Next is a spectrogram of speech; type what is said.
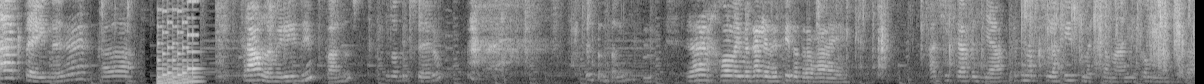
λάκτα είναι. Ε, καλά. Φράουλα μυρίζει, πάντως. Εγώ το ξέρω. Θες να το ανοίξεις. Αχ, όλα η μεγάλη αδερφή τα τραβάει. Αρχικά, παιδιά, πρέπει να ψηλαφίσουμε ξανά για ακόμη μια φορά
